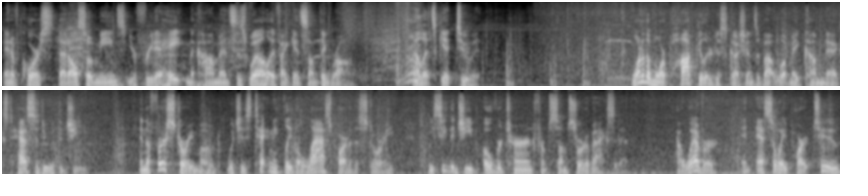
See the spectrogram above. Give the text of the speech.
And of course, that also means you're free to hate in the comments as well if I get something wrong. Now let's get to it. One of the more popular discussions about what may come next has to do with the Jeep. In the first story mode, which is technically the last part of the story, we see the Jeep overturned from some sort of accident. However, in SOA Part 2,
